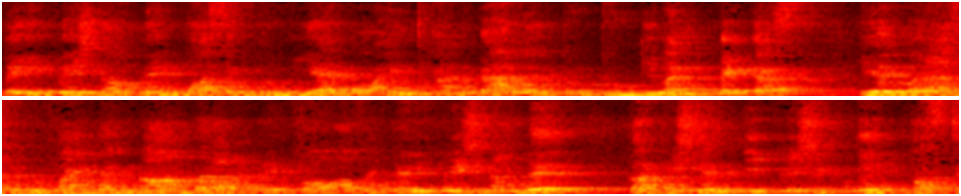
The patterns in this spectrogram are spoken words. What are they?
the equation of plane passing through a point and parallel to two given vectors. Here you are asked to find the non-parametric form of vector equation and the Cartesian equation. Okay, first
